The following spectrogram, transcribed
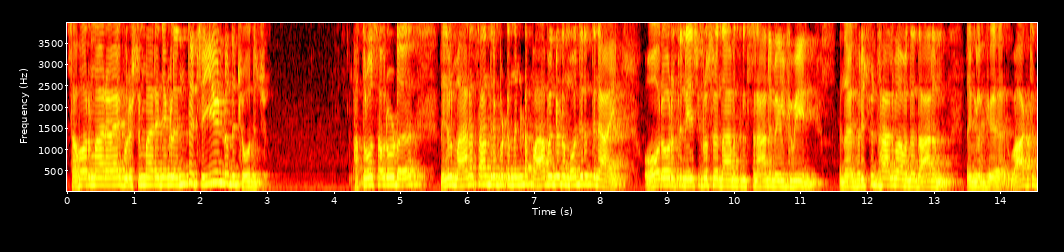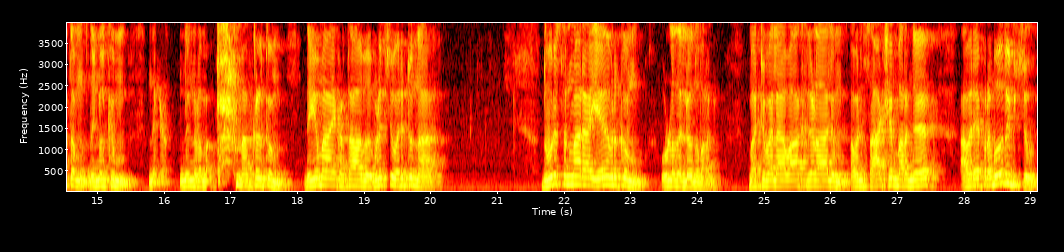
സഹോദരന്മാരായ പുരുഷന്മാരെ ഞങ്ങൾ എന്ത് ചെയ്യേണ്ടെന്ന് ചോദിച്ചു. പത്രോസ് അവരോട് നിങ്ങൾ മാനസാന്തരപ്പെട്ട് നിങ്ങളുടെ പാപങ്ങളുടെ മോചനത്തിനായി ഓരോരുത്തരും യേശുക്രിസ്തു നാമത്തിൽ സ്നാനമേൽക്കുവീൻ. എന്നാൽ പരിശുദ്ധാത്മാവെന്ന ദാനം നിങ്ങൾക്ക് വാക്തിത്വം നിങ്ങൾക്കും നിങ്ങൾ നിങ്ങളുടെ മക്കൾക്കും ദൈവമായ കർത്താവ് വിളിച്ചു വരുത്തുന്ന ദൂരസ്ഥന്മാരായ ഏവർക്കും ഉള്ളതല്ലോ എന്ന് പറഞ്ഞു. മറ്റു പല വാക്കുകളാലും അവൻ സാക്ഷ്യം പറഞ്ഞ് അവരെ പ്രബോധിപ്പിച്ചു.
